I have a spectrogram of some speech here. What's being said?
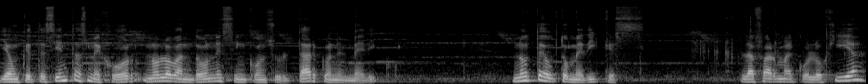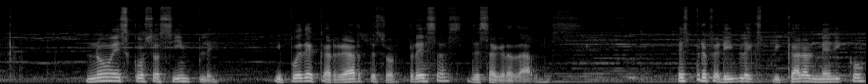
y aunque te sientas mejor, no lo abandones sin consultar con el médico. No te automediques. La farmacología no es cosa simple y puede acarrearte sorpresas desagradables. Es preferible explicar al médico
